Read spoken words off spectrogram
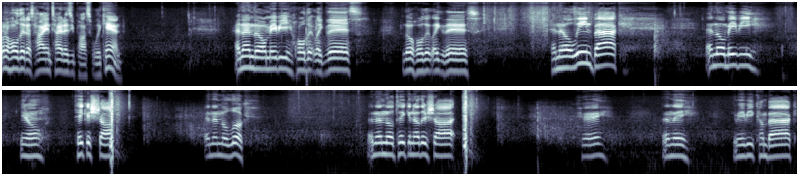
want to hold it as high and tight as you possibly can. And then they'll maybe hold it like this. They'll hold it like this. And they'll lean back. And they'll maybe, you know, take a shot. And then they'll look. And then they'll take another shot. Okay. Then they maybe come back.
